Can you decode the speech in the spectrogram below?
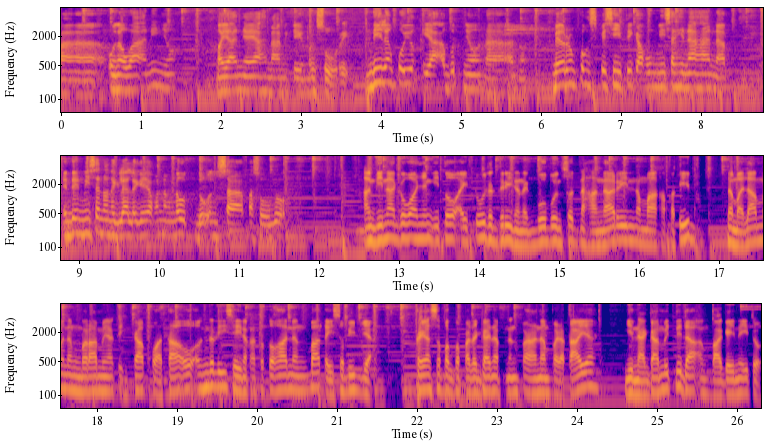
maunawaan ninyo, mayanyayahan namin kayong magsuri. Hindi lang po yung iaabot nyo na ano, meron pong specific akong minsan hinahanap and then minsan no, naglalagay ako ng note doon sa pasugo. Ang ginagawa niyang ito ay tulad rin na nagbubunsod na hangarin ng mga kapatid na malaman ng marami nating kapwa-tao ang nalisay na katotohanan ng batay sa Biblia. Kaya sa pagpapalaganap ng pananampalataya, ginagamit nila ang bagay na ito.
